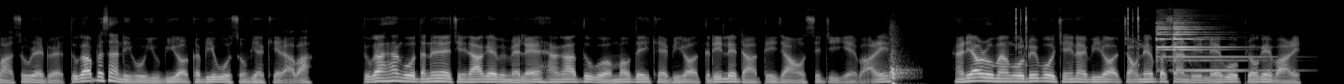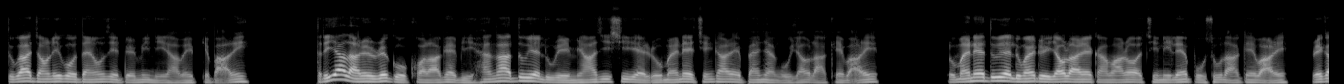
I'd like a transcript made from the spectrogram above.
မှာဆိုတဲ့အတွက်သူကပတ်စံတွေကိုယူပြီးတော့ထွက်ပြေးဖို့ဆုံးဖြတ်ခဲ့တာပါ။သူကဟန်ကိုတနက်နဲ့ချိန်ထားခဲ့ပေမဲ့လည်းဟန်ကသူ့ကိုမောက်သိပ်ခဲ့ပြီးတော့တတိလက်တာတေးကြအောင်စစ်ကြည့်ခဲ့ပါတယ်။ဟန်တယောက်ရိုမန်ကိုတွေးဖို့ချိန်လိုက်ပြီးတော့ကြောင်နဲ့ပတ်စံတွေလဲဖို့ပြောခဲ့ပါတယ်သူကကြောင်လေးကိုတန်ရုံးစင်တွေ့မိနေတာပဲဖြစ်ပါတယ်။ တတိယလာတဲ့ရစ်ကိုခေါ်လာခဲ့ပြီးဟန်ကသူ့ရဲ့လူတွေအများကြီးရှိတဲ့ရိုမန်နဲ့ချင်းထားတဲ့ပန်းချံကိုရောက်လာခဲ့ပါတယ်။ရိုမန်နဲ့သူ့ရဲ့လူမိုက်တွေရောက်လာတဲ့အခါမှာတော့အချင်းကြီးလဲပိုဆိုးလာခဲ့ပါတယ်။ရစ်က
